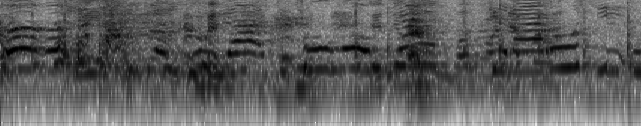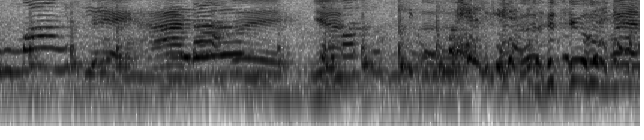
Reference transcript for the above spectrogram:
Heeh, kancil kuya, cucunguk, ya. Si Umang, si Sehat, si. Ya. termasuk si Umen gitu. si Umed.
